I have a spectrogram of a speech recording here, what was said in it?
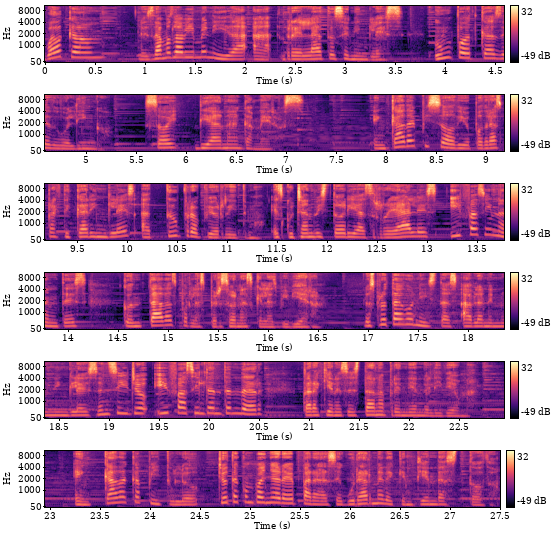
Welcome. Les damos la bienvenida a Relatos en Inglés, un podcast de Duolingo. Soy Diana Gameros. En cada episodio podrás practicar inglés a tu propio ritmo, escuchando historias reales y fascinantes contadas por las personas que las vivieron. Los protagonistas hablan en un inglés sencillo y fácil de entender para quienes están aprendiendo el idioma. En cada capítulo yo te acompañaré para asegurarme de que entiendas todo.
